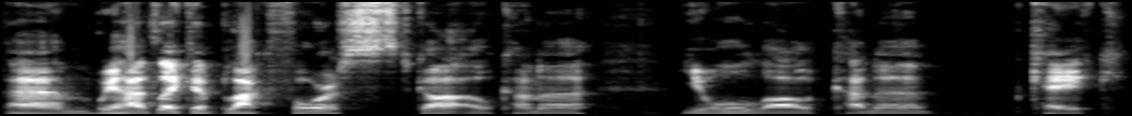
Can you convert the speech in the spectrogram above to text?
Um, we had like a Black Forest Gateau kind of Yule log kind of cake,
